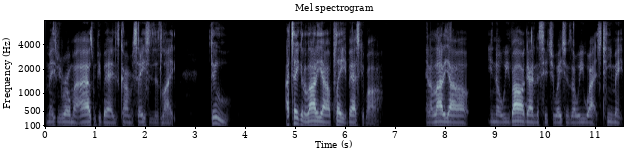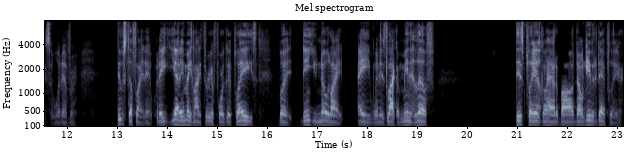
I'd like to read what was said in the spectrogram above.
makes me roll my eyes when people have these conversations is like, dude, I take it a lot of y'all played basketball, and a lot of y'all, you know, we've all gotten in situations or we watch teammates or whatever do stuff like that where they, yeah, they make like three or four good plays, but then you know, like, hey, when it's like a minute left, this player's yep. gonna have the ball. Don't give it to that player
